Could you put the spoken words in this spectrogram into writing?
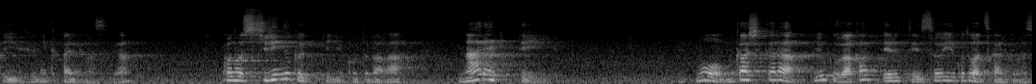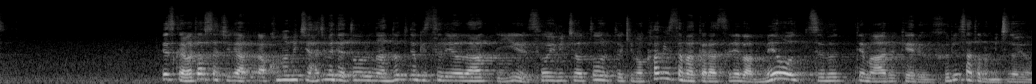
ていうふうに書かれてますがこの知り抜くっていう言葉は慣れている。もう昔からよく分かっているっていうそういう言葉が使われています。ですから私たちがこの道初めて通るのはドキドキするようだっていうそういう道を通る時も神様からすれば目をつぶっても歩けるふるさとの道のよう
